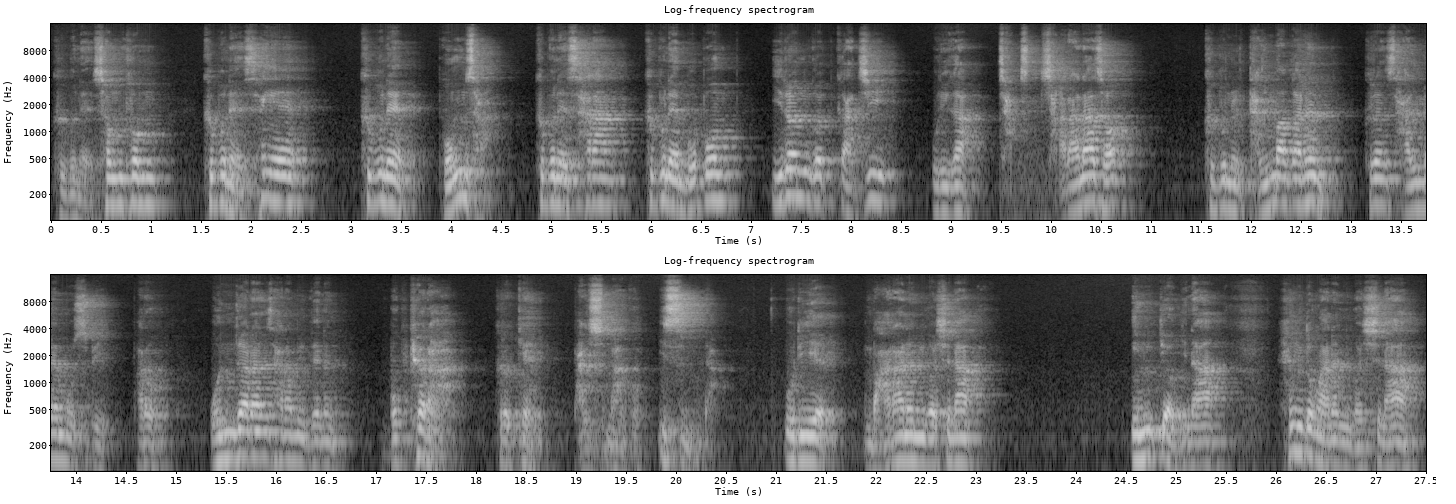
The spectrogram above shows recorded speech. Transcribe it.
그분의 성품, 그분의 생애, 그분의 봉사, 그분의 사랑, 그분의 모범 이런 것까지 우리가 자, 자라나서 그분을 닮아가는 그런 삶의 모습이 바로 온전한 사람이 되는 목표라 그렇게 말씀하고 있습니다. 우리의 말하는 것이나 인격이나 행동하는 것이나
